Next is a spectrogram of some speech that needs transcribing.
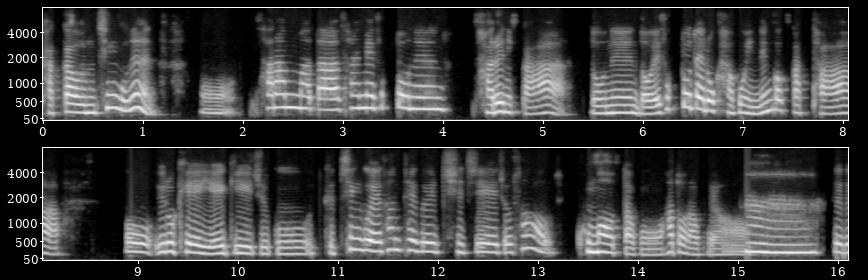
가까운 친구는 어, 사람마다 삶의 속도는 다르니까 너는 너의 속도대로 가고 있는 것 같아. 어, 이렇게 얘기해주고 그 친구의 선택을 지지해줘서 고마웠다고 하더라고요. 음, 그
